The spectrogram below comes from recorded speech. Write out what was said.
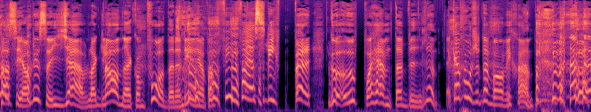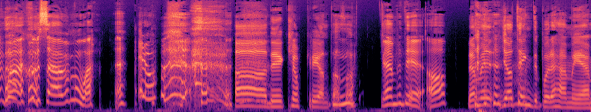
Alltså jag blev så jävla glad när jag kom på den idén. Jag bara, fy fan jag slipper gå upp och hämta bilen. Jag kan fortsätta vara vid sjön. bara skjutsa över Moa. Hejdå. Ja, det är klockrent alltså. Mm. Ja, men det, ja. Ja, men jag tänkte på det här med,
